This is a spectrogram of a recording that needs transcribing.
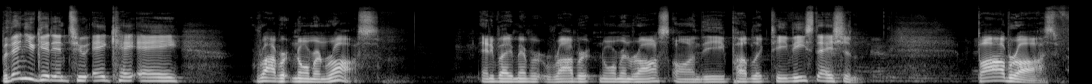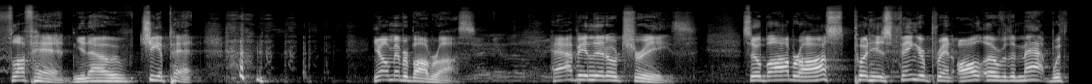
But then you get into AKA Robert Norman Ross. Anybody remember Robert Norman Ross on the public TV station? Bob Ross, Fluffhead, you know, Chia Pet. Y'all remember Bob Ross? Happy Little Trees. So Bob Ross put his fingerprint all over the map with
